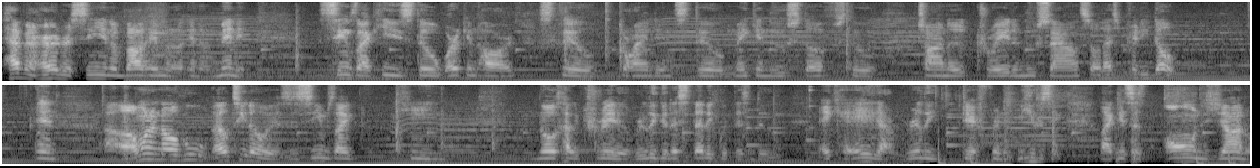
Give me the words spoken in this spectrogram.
haven't heard or seen about him in a, in a minute. It seems like he's still working hard, still grinding, still making new stuff, still trying to create a new sound. So that's pretty dope. And uh, I want to know who L-Tido is. It seems like he knows how to create a really good aesthetic with this dude. AKA got really different music. Like it's his own genre.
